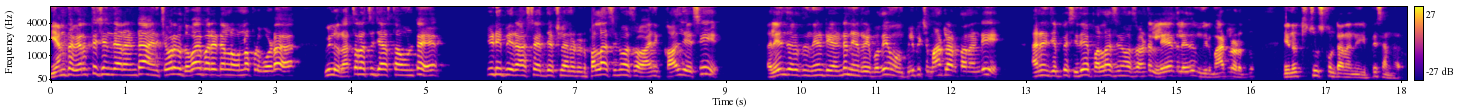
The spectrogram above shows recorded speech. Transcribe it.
ఎంత విరక్తి చెందారంటే ఆయన చివరికి దుబాయ్ పర్యటనలో ఉన్నప్పుడు కూడా వీళ్ళు రచ్చరచ్చ చేస్తూ ఉంటే టీడీపీ రాష్ట్ర అధ్యక్షులు అయినటువంటి పల్లా శ్రీనివాసరావు ఆయనకి కాల్ చేసి అది ఏం జరుగుతుంది? ఏంటి? అంటే నేను రేపు ఉదయం పిలిపించి మాట్లాడతానండి. అని అని చెప్పేసి ఇదే పల్లా శ్రీనివాసరావు అంటే లేదు లేదు మీరు మాట్లాడొద్దు. నేను వచ్చి చూసుకుంటానని చెప్పేసి అన్నారు.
